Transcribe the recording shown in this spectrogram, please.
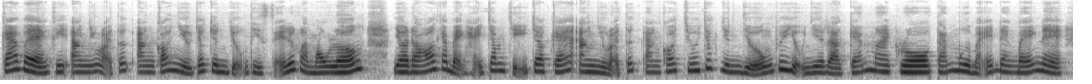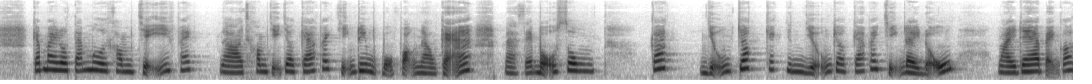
Cá vàng khi ăn những loại thức ăn có nhiều chất dinh dưỡng thì sẽ rất là mau lớn. Do đó các bạn hãy chăm chỉ cho cá ăn nhiều loại thức ăn có chứa chất dinh dưỡng, ví dụ như là cá micro 80 mà S đang bán nè. Cá micro 80 không chỉ phát à, không chỉ cho cá phát triển riêng một bộ phận nào cả mà sẽ bổ sung các dưỡng chất, các dinh dưỡng cho cá phát triển đầy đủ. Ngoài ra bạn có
